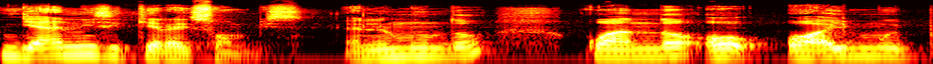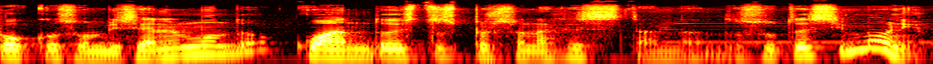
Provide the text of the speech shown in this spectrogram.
ya ni siquiera hay zombies en el mundo cuando, o, hay muy pocos zombies en el mundo cuando estos personajes están dando su testimonio.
